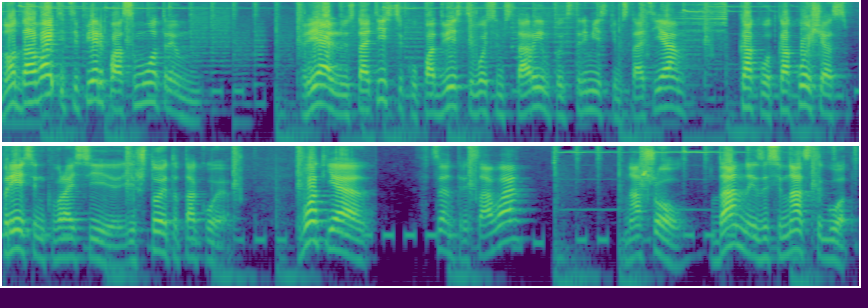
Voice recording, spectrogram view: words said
Но давайте теперь посмотрим реальную статистику по 282 по экстремистским статьям. Как вот, какой сейчас прессинг в России и что это такое. Вот я в центре Сова нашел данные за 17 год.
